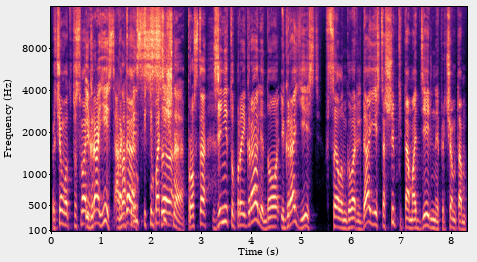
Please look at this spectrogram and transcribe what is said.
Причем вот посмотри, игра есть, она, в принципе, симпатичная. Просто Зениту проиграли, но игра есть. В целом говорили, да, есть ошибки там отдельные, причем там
